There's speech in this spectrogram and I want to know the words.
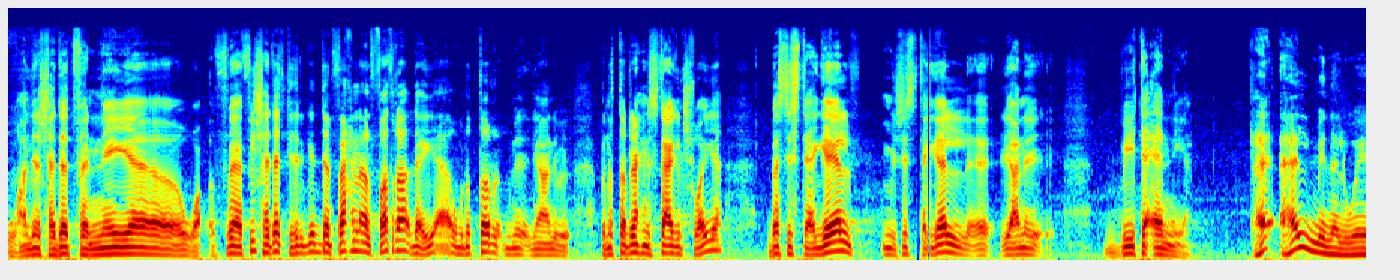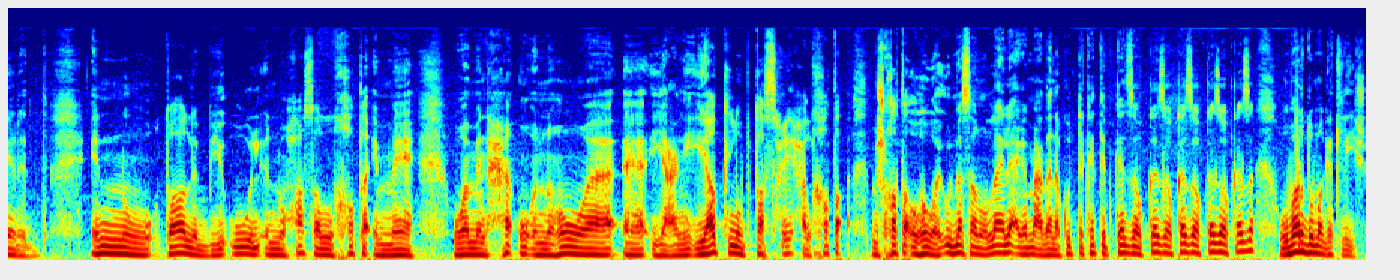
وعندنا شهادات فنية و... ففي شهادات كتير جدا. فإحنا الفترة ضيقة وبنضطر بن- يعني بنضطر إن إحنا نستعجل شوية. بس استعجال مش استعجال آه، يعني بتأني يعني. هل من الوارد إنه طالب يقول إنه حصل خطأ ما ومن حقه إن هو آه، يعني يطلب تصحيح الخطأ؟ مش خطأه هو يقول مثلا والله لا يا جماعة ده أنا كنت كاتب كذا وكذا وكذا وكذا وكذا وبرضه ما جاتليش.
